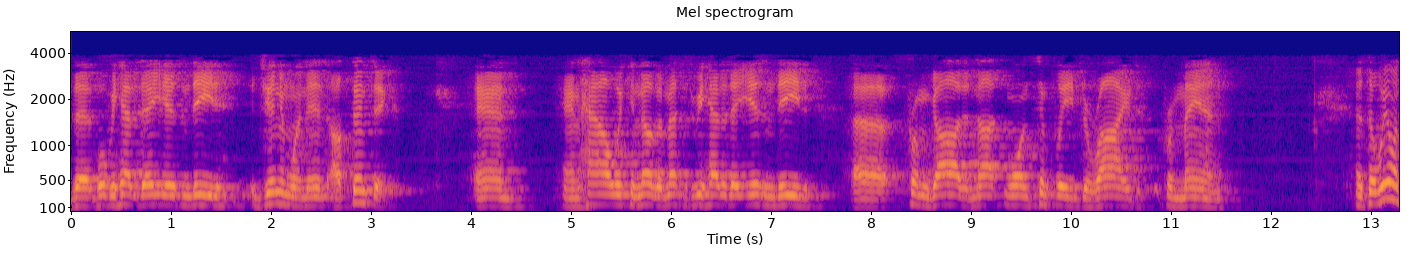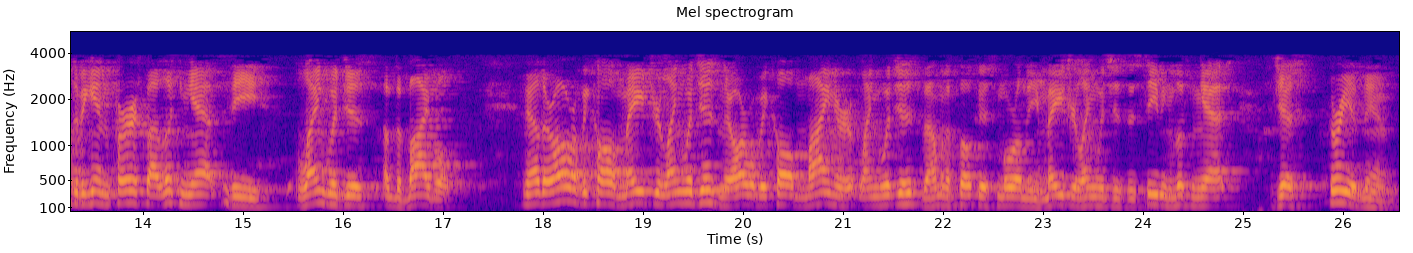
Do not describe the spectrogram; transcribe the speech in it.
that what we have today is indeed genuine and authentic, and and how we can know the message we have today is indeed uh, from God and not one simply derived from man. And so we want to begin first by looking at the languages of the Bible. Now, there are what we call major languages, and there are what we call minor languages, but I'm going to focus more on the major languages this evening, looking at just three of them.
